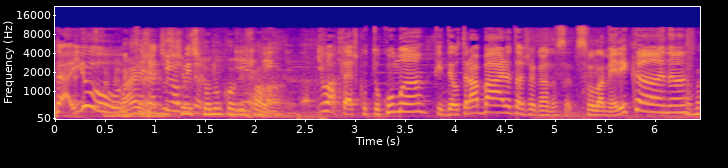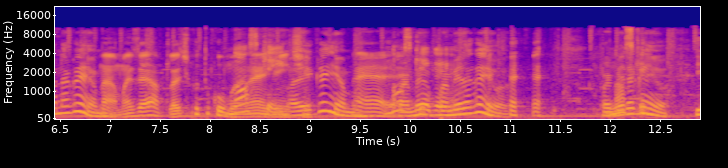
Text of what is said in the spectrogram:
Da- E o, Mais você já dos tinha times ouvido... que eu nunca ouvi e, falar. E, e o Atlético Tucumã, que deu trabalho, tá jogando Sul-Americana. Mas nós ganhamos. Não, mas é Atlético Tucumã, Nós né, quem? gente? Aí ganhamos. É. o Nós Palme- quem o Palmeiras ganhou. O Palmeiras ganhou. E,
